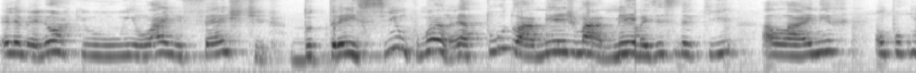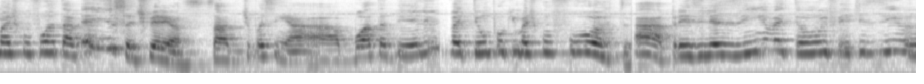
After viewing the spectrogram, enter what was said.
ele é melhor que o Inline Fast do 3.5? Mano, é tudo a mesma mesma, mas esse daqui, a Liner é um pouco mais confortável. É isso a diferença, sabe? Tipo assim, a, a, bota dele vai ter um pouquinho mais conforto. A presilhazinha vai ter um efeitozinho,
